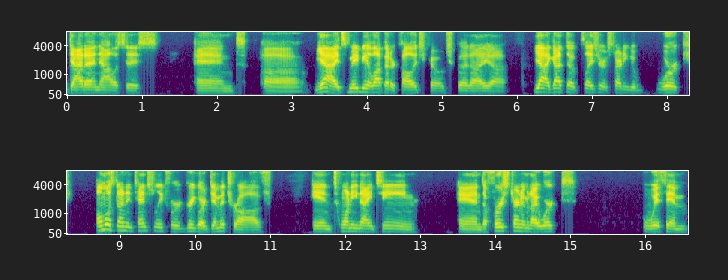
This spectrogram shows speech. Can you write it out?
data analysis. And uh, yeah, it's made me a lot better college coach. But I, uh, yeah, I got the pleasure of starting to work almost unintentionally for Grigor Dimitrov in 2019. And the first tournament I worked with him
